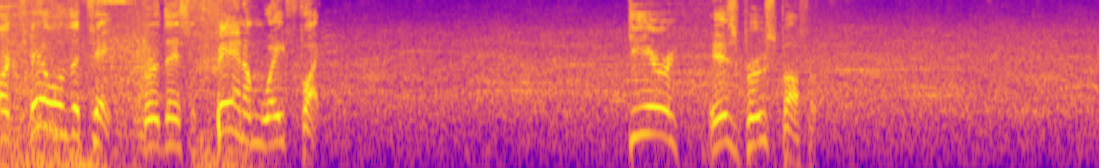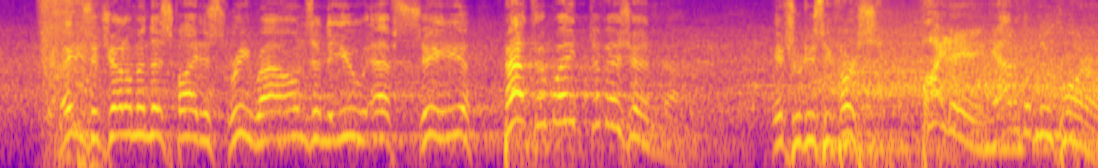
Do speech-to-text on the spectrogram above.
our tail of the tape for this bantamweight fight. Here is Bruce Buffer. Ladies and gentlemen, this fight is three rounds in the UFC Bantamweight division. Introducing first, fighting out of the blue corner,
